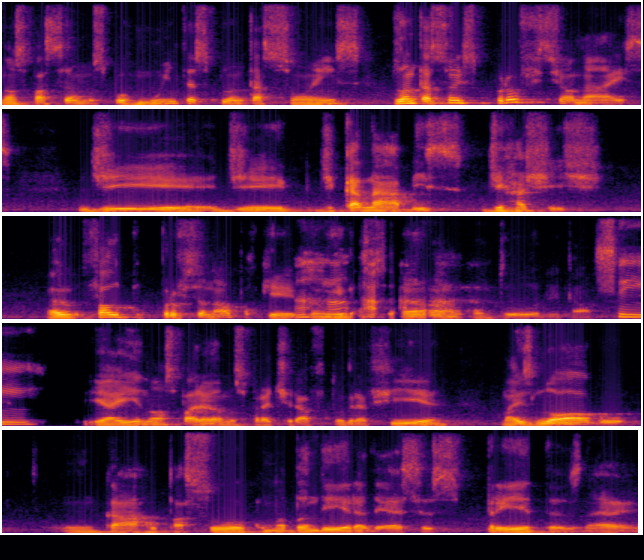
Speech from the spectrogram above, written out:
nós passamos por muitas plantações, plantações profissionais de, de, de cannabis, de rachixe. Eu falo profissional porque uhum. com irrigação, com tudo e tal. Sim. E aí nós paramos para tirar fotografia, mas logo um carro passou com uma bandeira dessas pretas, né,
